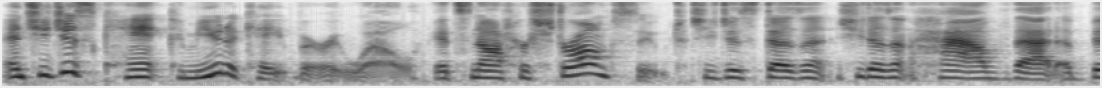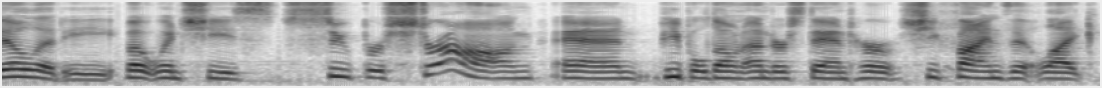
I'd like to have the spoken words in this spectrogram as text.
and she just can't communicate very well. It's not her strong suit. She just doesn't she doesn't have that ability, but when she's super strong and people don't understand her, she finds it like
